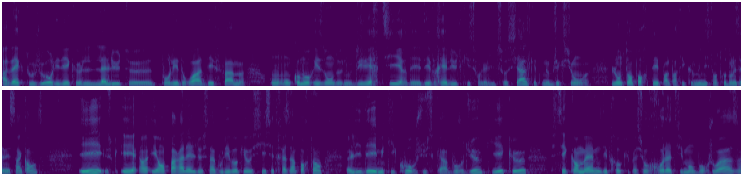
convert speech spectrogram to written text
avec toujours l'idée que la lutte pour les droits des femmes ont, comme horizon de nous divertir des, vraies luttes qui sont les luttes sociales, qui est une objection longtemps portée par le Parti communiste, entre autres dans les années 50. Et, en parallèle de ça, vous l'évoquez aussi, c'est très important, l'idée, mais qui court jusqu'à Bourdieu, qui est que c'est quand même des préoccupations relativement bourgeoises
